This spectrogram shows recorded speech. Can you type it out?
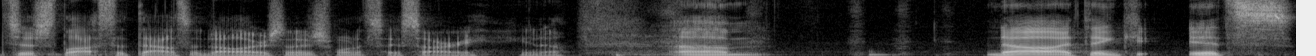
just lost a thousand dollars and I just want to say sorry." You know. Um, no, I think it's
